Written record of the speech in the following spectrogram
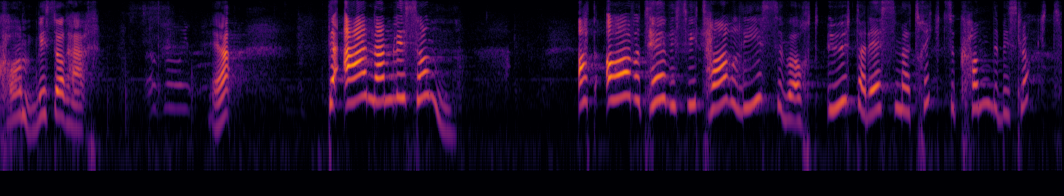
kom. Vi står her. Ja. Det er nemlig sånn at av og til hvis vi tar lyset vårt ut av det som er trygt, så kan det bli slått.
